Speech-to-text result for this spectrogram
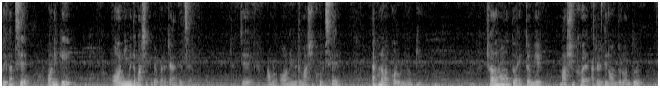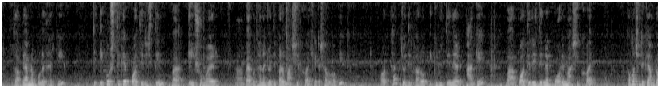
আমাদের কাছে অনেকেই অনিয়মিত মাসিকের ব্যাপারে জানতে চায় যে আমার অনিয়মিত মাসিক হচ্ছে, এখন আমার করণীয় কী? সাধারণত একটা মেয়ের মাসিক হয় আঠাশ দিন অন্তর অন্তর। তবে আমরা বলে থাকি যে একুশ থেকে পঁয়ত্রিশ দিন বা এই সময়ের ব্যবধানে যদি কারও মাসিক হয় সেটা স্বাভাবিক। অর্থাৎ যদি কারও একুশ দিনের আগে বা পঁয়ত্রিশ দিনের পরে মাসিক হয়, তখন সেটাকে আমরা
